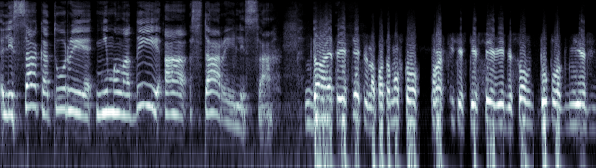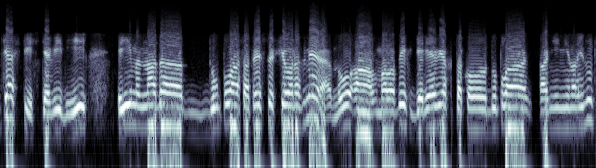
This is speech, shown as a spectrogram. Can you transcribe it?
леса, которые не молодые, а старые леса. Да, это естественно, потому что практически все виды сов дупло гнездящиеся виды, и им надо дупла соответствующего размера. Ну, а в молодых деревьях такого дупла они не найдут.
